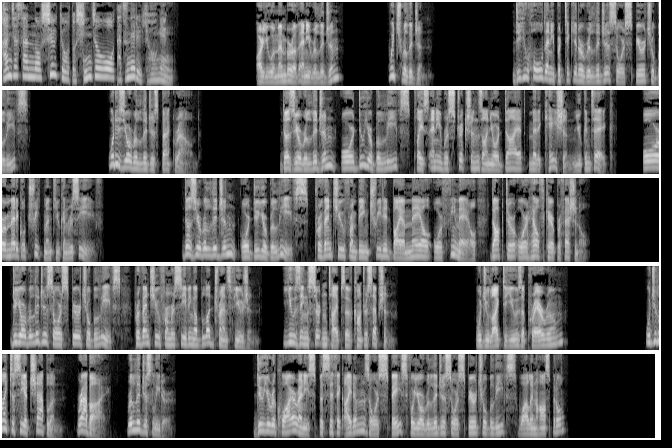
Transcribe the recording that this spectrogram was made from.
患者さんの宗教と心情を尋ねる表現。 Are you a member of any religion? Which religion? Do you hold any particular religious or spiritual beliefs? What is your religious background? Does your religion or do your beliefs place any restrictions on your diet, medication you can take, or medical treatment you can receive? Does your religion or do your beliefs prevent you from being treated by a male or female doctor or healthcare professional? Do your religious or spiritual beliefs prevent you from receiving a blood transfusion, using certain types of contraception? Would you like to use a prayer room? Would you like to see a chaplain, rabbi, religious leader? Do you require any specific items or space for your religious or spiritual beliefs while in hospital?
